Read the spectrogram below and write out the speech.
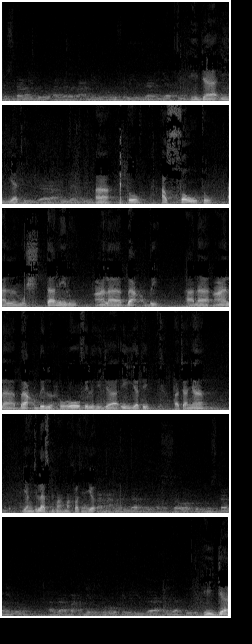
mustamilu ala ba'dil hurufil hizaiyati hijaiyati. Hizaiyati ah itu as-sautu al-mustamilu ala ba'di ala ala ba'dil hurufil hijaiyati. Bacanya yang jelas mak makhrajnya yuk. Fama'na lafzu asyawatu mustamilu ala ba'dil hurufil hizaiyati hija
